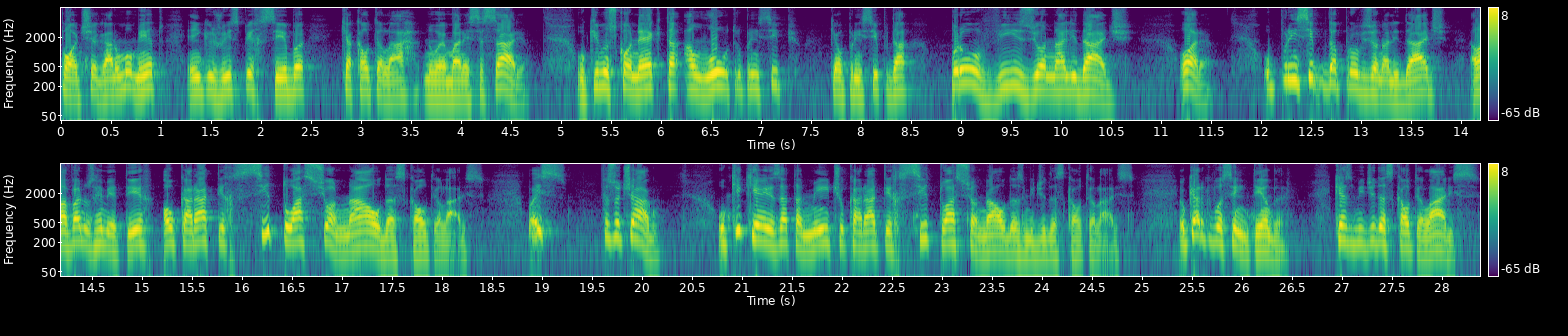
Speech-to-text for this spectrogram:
pode chegar um momento em que o juiz perceba que a cautelar não é mais necessária. O que nos conecta a um outro princípio, que é o princípio da provisionalidade. Ora, o princípio da provisionalidade, ela vai nos remeter ao caráter situacional das cautelares. Mas, professor Tiago, o que, é exatamente o caráter situacional das medidas cautelares? Eu quero que você entenda que as medidas cautelares,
